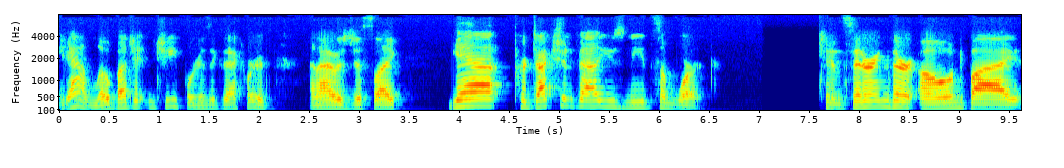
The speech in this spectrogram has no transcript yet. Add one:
yeah, low budget and cheap were his exact words. And I was just like, yeah, production values need some work. Considering they're owned by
